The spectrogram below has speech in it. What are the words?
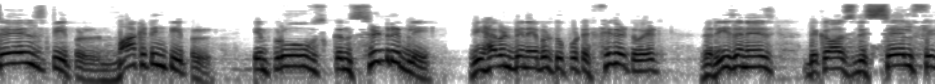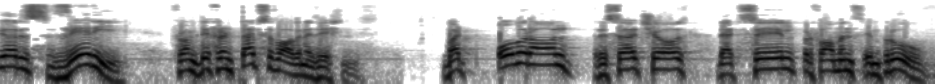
salespeople, marketing people, improves considerably. We haven't been able to put a figure to it. The reason is because the sales figures vary from different types of organizations. But overall, research shows that sales performance improves.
